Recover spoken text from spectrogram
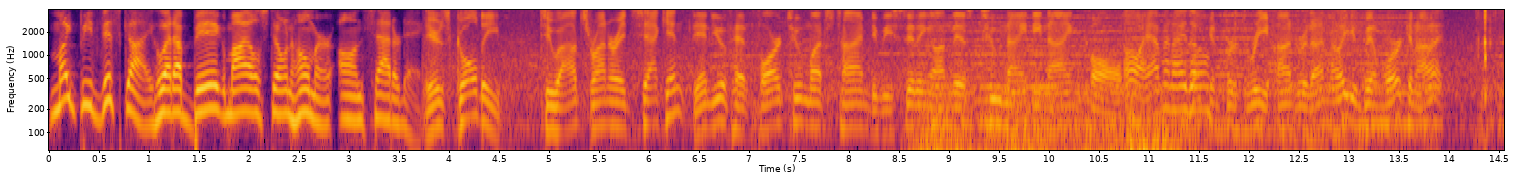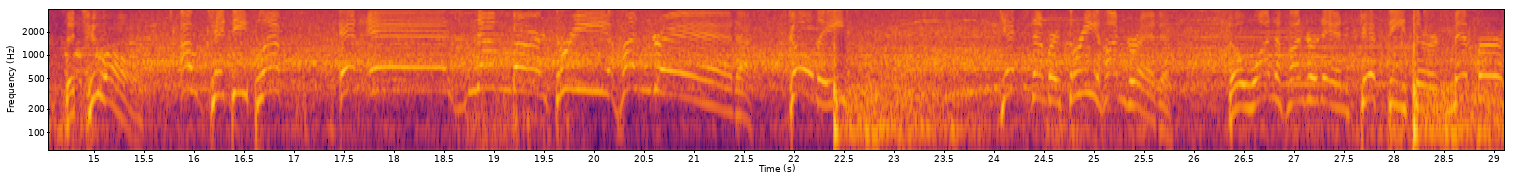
might be this guy who had a big milestone homer on Saturday. Here's Goldie. Two outs, runner at second. Dan, you have had far too much time to be sitting on this 299 call. Oh, haven't I, though? Looking for 300. I know you've been working on it. The 2 0. Out to deep left. Number 300. The 153rd member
